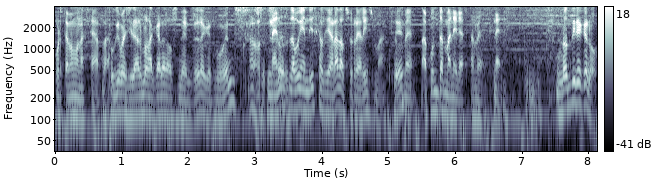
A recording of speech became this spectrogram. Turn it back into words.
portem una serra. Puc imaginar-me la cara dels nens, eh, en aquests moments. No, els nens d'avui en dia que els agrada el surrealisme. Sí? També. Apunten maneres, també, els nens. No et diré que no,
